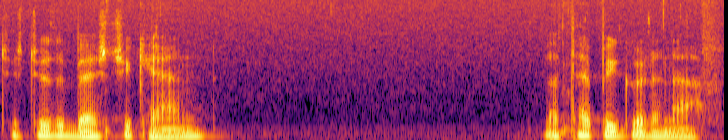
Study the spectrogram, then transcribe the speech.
Just do the best you can. Let that be good enough.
